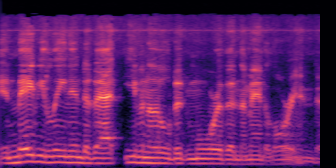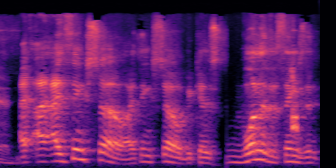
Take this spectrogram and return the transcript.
and maybe lean into that even a little bit more than the Mandalorian did. I, I, think so. I think so because one of the things that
